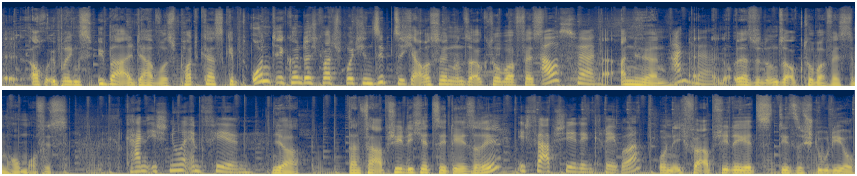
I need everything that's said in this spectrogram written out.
äh, auch übrigens überall da, wo es Podcasts gibt und ihr könnt euch Quatschbrötchen 70 aushören, unser Oktoberfest Aushören. äh, anhören. Anhören. Äh, Also unser Oktoberfest im Homeoffice. Kann ich nur empfehlen. Ja, dann verabschiede ich jetzt die Desiree Ich verabschiede den Gregor und ich verabschiede jetzt dieses Studio.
